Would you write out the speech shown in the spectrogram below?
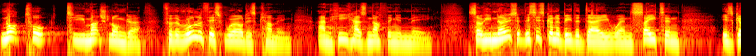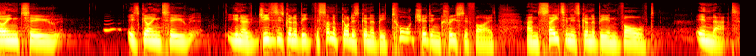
not talk to you much longer, for the rule of this world is coming, and he has nothing in me. So he knows that this is going to be the day when Satan is going to, is going to you know, Jesus is going to be, the Son of God is going to be tortured and crucified, and Satan is going to be involved in that.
